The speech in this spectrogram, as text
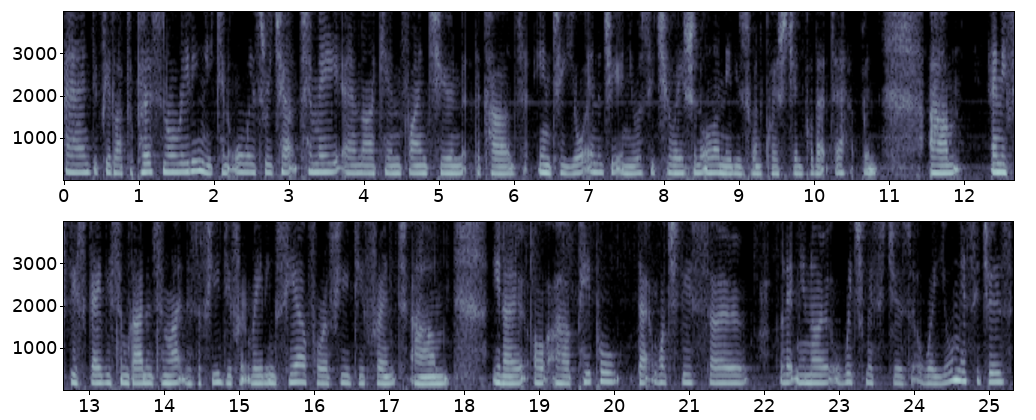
And if you'd like a personal reading, you can always reach out to me and I can fine tune the cards into your energy and your situation. All I need is one question for that to happen. Um, and if this gave you some guidance and light, there's a few different readings here for a few different, um, you know, uh, people that watch this. So let me know which messages were your messages,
